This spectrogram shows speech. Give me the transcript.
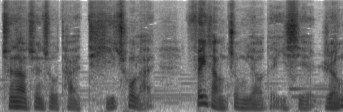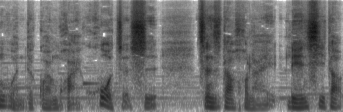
村上春树，他也提出来非常重要的一些人文的关怀，或者是甚至到后来联系到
